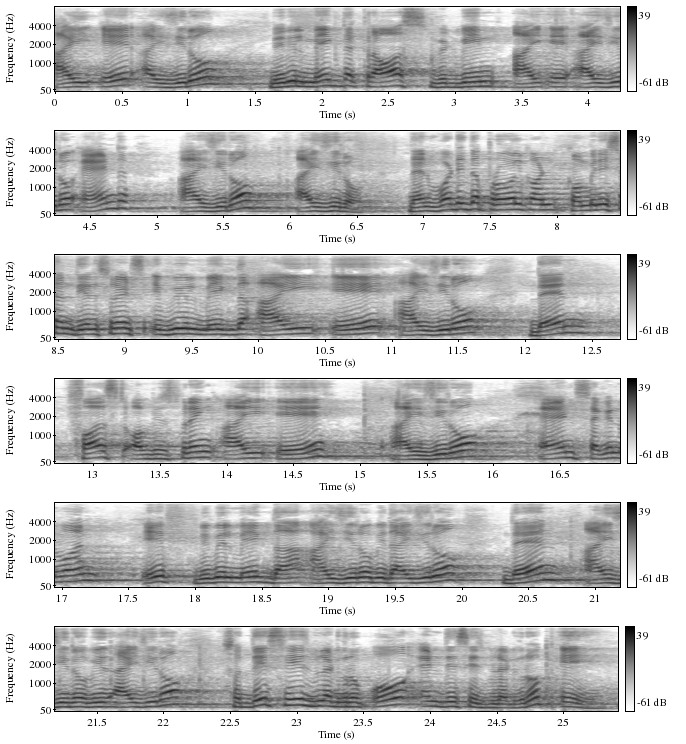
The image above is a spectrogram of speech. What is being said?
IA I0 we will make the cross between IA I0 and I0 I0 then what is the probable combination? Dear students, if we will make the IA, I0, then first offspring IA, I0 and second one if we will make the I0 with I0 then I0 with I0 so this is blood group O and this is blood group A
